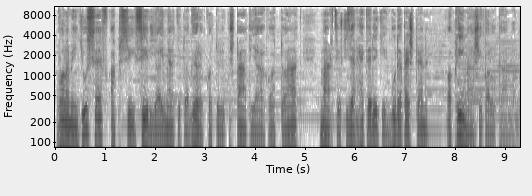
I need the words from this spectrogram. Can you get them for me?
valamint Jussef Apsi szíriai Melkita görög katolikus pátiárka adta át március 17-én Budapesten, a Prímási palotában.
